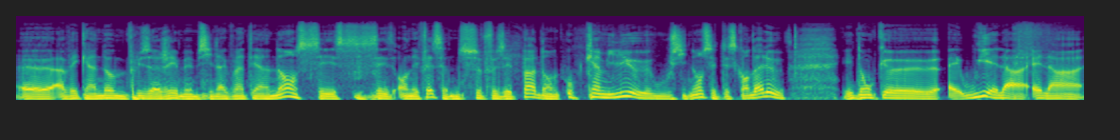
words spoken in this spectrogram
avec un homme plus âgé, même s'il n'a que 21 ans, c'est, mhm. c'est en effet, ça ne se faisait pas dans aucun milieu, ou sinon c'était scandaleux. Et donc, eh oui, elle a, elle a,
